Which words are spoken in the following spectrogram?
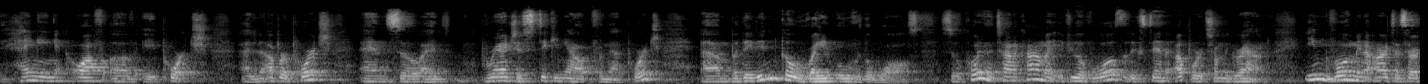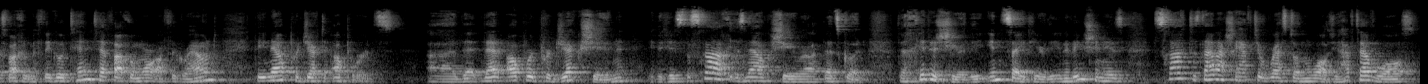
hanging off of a porch. I had an upper porch, and so I had branches sticking out from that porch, um, but they didn't go right over the walls. So according to the Tanakama, if you have walls that extend upwards from the ground, if they go 10 tefach or more off the ground, they now project upwards. Uh, that, that upward projection, if it hits the schach, is now kshera, that's good. The chiddush here, the insight here, the innovation is, schach does not actually have to rest on the walls. You have to have walls,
